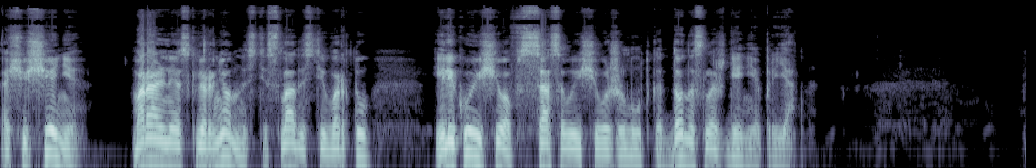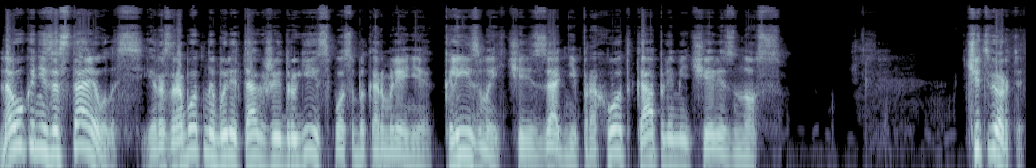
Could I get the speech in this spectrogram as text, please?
Ощущение моральной оскверненности, сладости во рту и ликующего, всасывающего желудка, до наслаждения приятно. Наука не застаивалась, и разработаны были также и другие способы кормления — клизмой через задний проход, каплями через нос. Четвертое.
